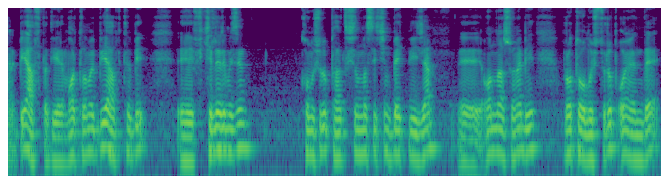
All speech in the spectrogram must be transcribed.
yani bir hafta diyelim ortalama bir hafta bir e, fikirlerimizin konuşulup tartışılması için bekleyeceğim. E, ondan sonra bir rota oluşturup o yönde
